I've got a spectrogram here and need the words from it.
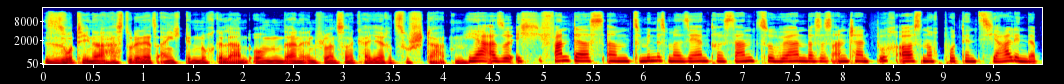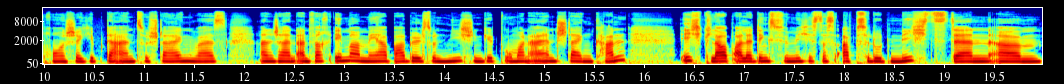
So, Tina, hast du denn jetzt eigentlich genug gelernt, um deine Influencer-Karriere zu starten? Ja, also ich fand das ähm, zumindest mal sehr interessant zu hören, dass es anscheinend anscheinend durchaus noch Potenzial in der Branche gibt, da einzusteigen, weil es anscheinend einfach immer mehr Bubbles und Nischen gibt, wo man einsteigen kann. Ich glaube allerdings, für mich ist das absolut nichts, denn ähm,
